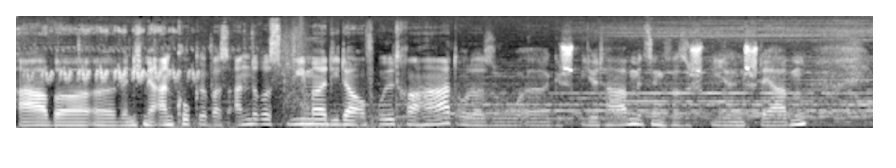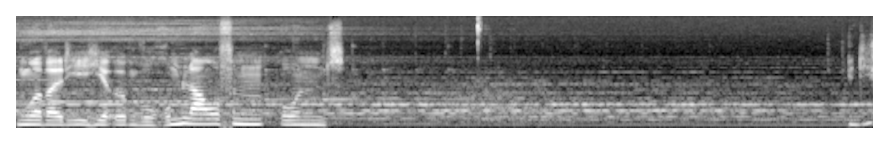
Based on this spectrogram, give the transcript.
Aber äh, wenn ich mir angucke, was andere Streamer, die da auf Ultra Hard oder so äh, gespielt haben, beziehungsweise spielen, sterben, nur weil die hier irgendwo rumlaufen und in die...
